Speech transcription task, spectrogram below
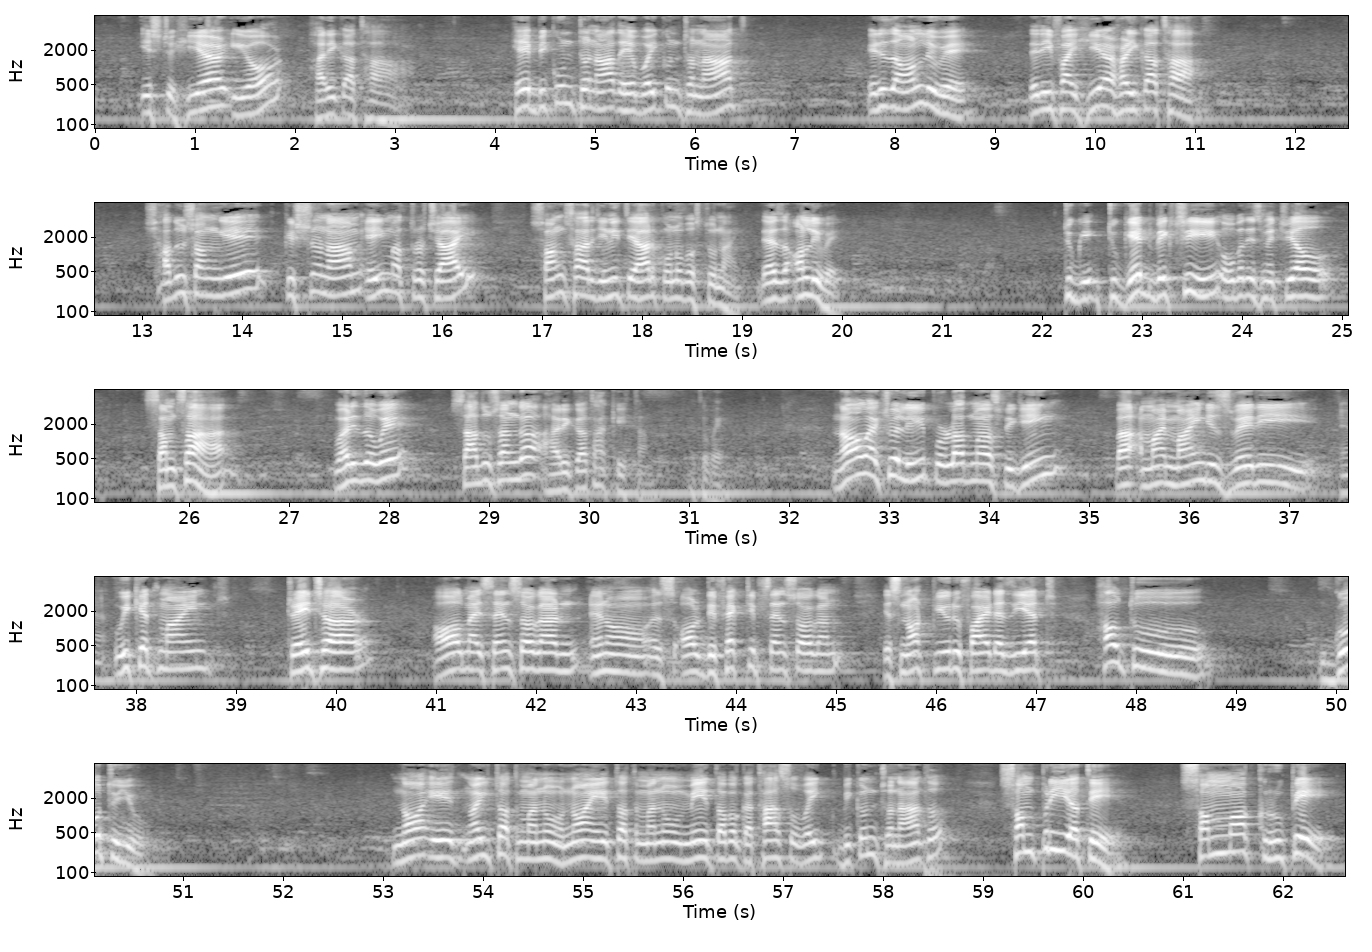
is to hear your Harikatha. Hey Bikuntanath, hey Vaikuntanath, it is the only way that if I hear Harikatha, সাধু সঙ্গে কৃষ্ণ নাম এই মাত্র চাই সংসার জিনিতে আর কোনো বস্তু নাই that is the only way to get, to get victory over this material samsara, what is the way? Sadhu Sangha, Harikatha, Kirtan. Now actually, Prahlad speaking, but my mind is very uh, wicked mind, traitor, all my sense organ, you know, is all defective sense organ, is not purified as yet. How to go to you? No etat manu, no etat manu, me tava kathasu vikuntanato, sampriyate, sammak rupe.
